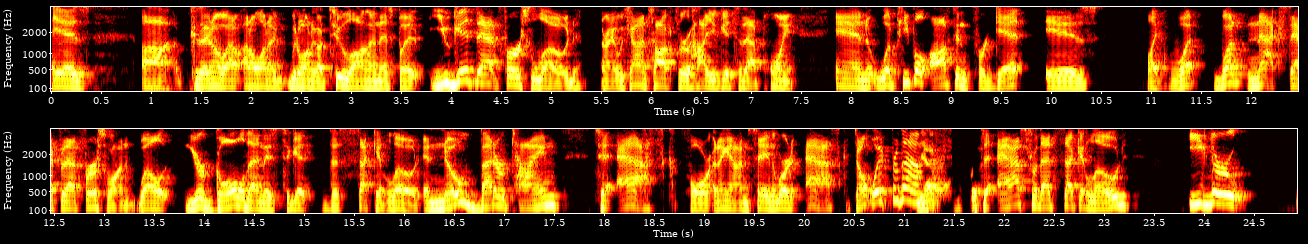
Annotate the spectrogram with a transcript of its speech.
is uh, because I know I don't want to. We don't want to go too long on this, but you get that first load. All right, we kind of talk through how you get to that point, and what people often forget is like what what next after that first one. Well, your goal then is to get the second load, and no better time to ask for. And again, I'm saying the word ask. Don't wait for them, Yep. but to ask for that second load, either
